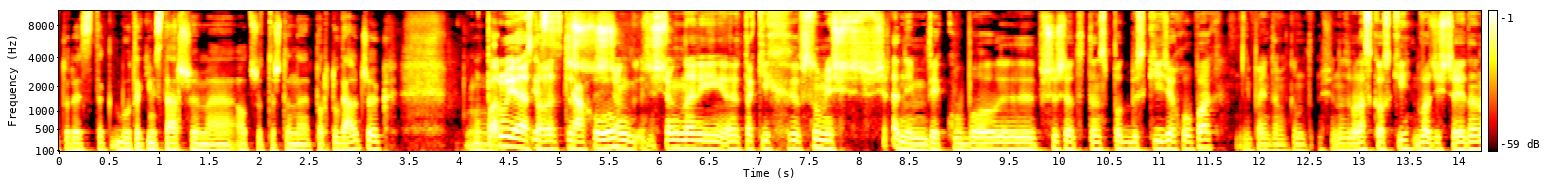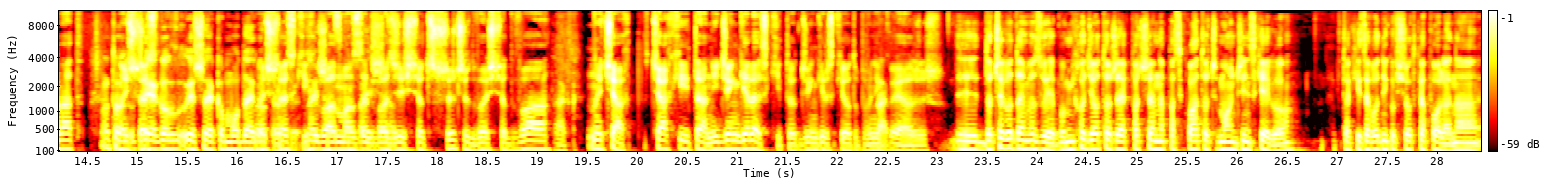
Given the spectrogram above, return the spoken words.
który jest, tak, był takim starszym, e, odszedł też ten e, Portugalczyk. No, paru jest, Jest ale też ściąg, ściągnęli e, takich w sumie średnim wieku, bo y, przyszedł ten spod Beskidzie chłopak, nie pamiętam jak on się nazywa, Laskowski, 21 lat. No to No jeszcze, jego, jeszcze jako młodego. No i trochę. Szewski No i chyba ma ze 20. 23 czy 22. Tak. No i Ciach, Ciach i ten, i Dzięgielewski, to Dzięgielskiego to pewnie Tak. kojarzysz. Y, Do czego nawiązuję? Bo mi chodzi o to, że jak patrzyłem na Pasquato czy Mączyńskiego, takich zawodników środka pola na, y,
